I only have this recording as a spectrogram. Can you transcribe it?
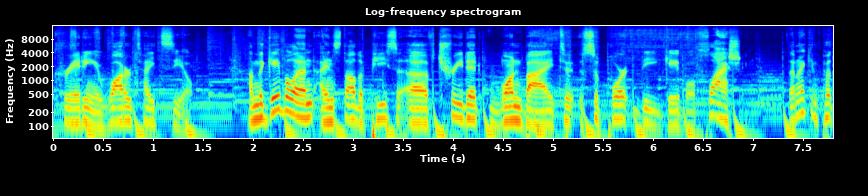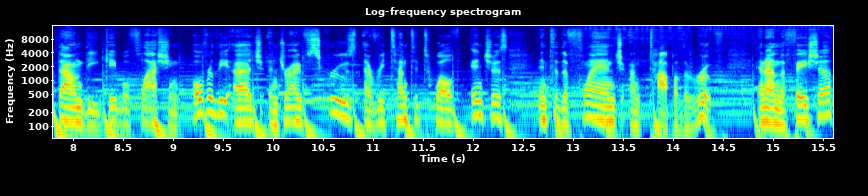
creating a watertight seal. On the gable end, I installed a piece of treated 1x to support the gable flashing. Then I can put down the gable flashing over the edge and drive screws every 10 to 12 inches into the flange on top of the roof. And on the fascia,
